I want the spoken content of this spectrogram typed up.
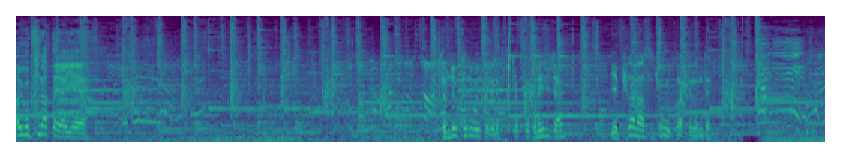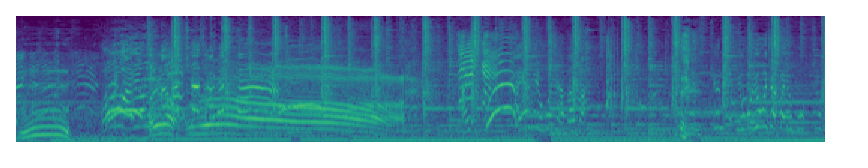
아이고 피났다 야 얘. 점점 커지고 있다 그래. 이제 보내주자. 얘 피가 나서 죽을 것 같다 근데. 우. 아영아. 잡았다 우와. 아영이 요거 잡아봐 요거 요거 잡아 요거 요거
